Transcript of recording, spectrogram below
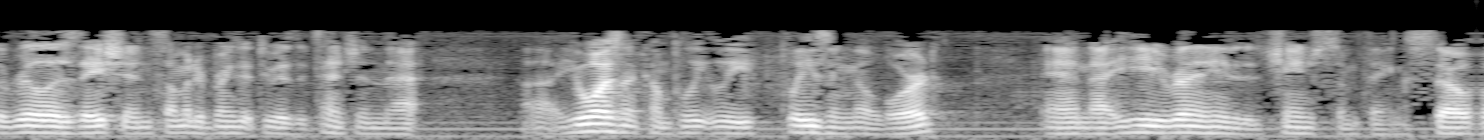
the, realization, somebody brings it to his attention that uh, he wasn't completely pleasing the Lord, and that he really needed to change some things. So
